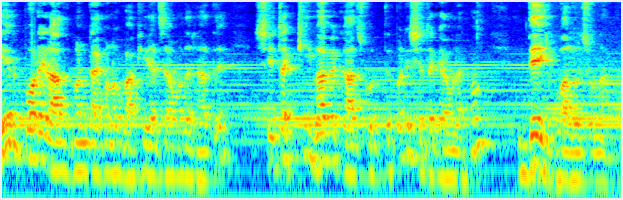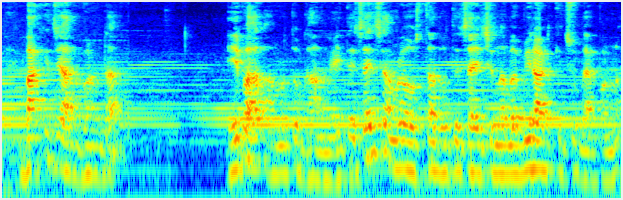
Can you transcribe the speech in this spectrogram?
এরপরের আধ ঘণ্টা এখনও বাকি আছে আমাদের হাতে, সেটা কীভাবে কাজ করতে পারি সেটাকে আমরা এখন দেখব আলোচনা বাকি যে আধ ঘণ্টা, এবার আমরা তো গান গাইতে চাইছি, আমরা ওস্তাদ হতে চাইছি না বা বিরাট কিছু ব্যাপার না,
